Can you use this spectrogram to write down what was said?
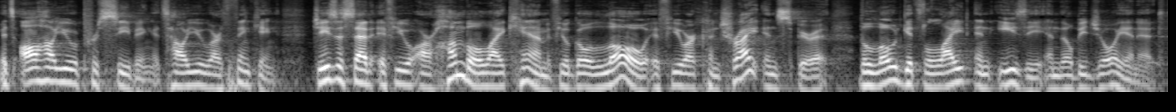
It's all how you are perceiving, it's how you are thinking. Jesus said, if you are humble like him, if you'll go low, if you are contrite in spirit, the load gets light and easy, and there'll be joy in it.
